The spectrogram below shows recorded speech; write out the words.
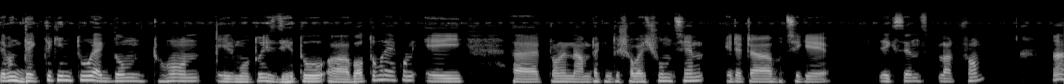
এবং দেখতে কিন্তু একদম টন এর মতোই, যেহেতু বর্তমানে এখন এই টনের নামটা কিন্তু সবাই শুনছেন। এটা হচ্ছে গিয়ে এক্সচেঞ্জ প্ল্যাটফর্ম হ্যাঁ?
